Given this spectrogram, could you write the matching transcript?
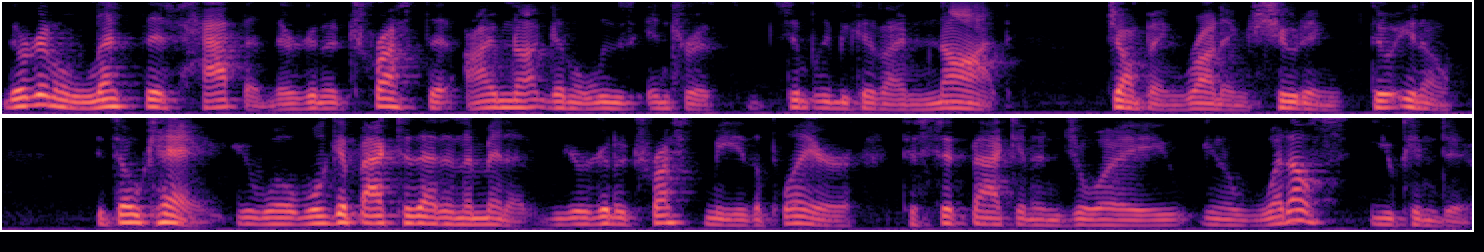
they're gonna let this happen. They're gonna trust that I'm not gonna lose interest simply because I'm not jumping, running, shooting. Do you know? It's okay. We'll we'll get back to that in a minute. You're gonna trust me, the player, to sit back and enjoy. You know what else you can do.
